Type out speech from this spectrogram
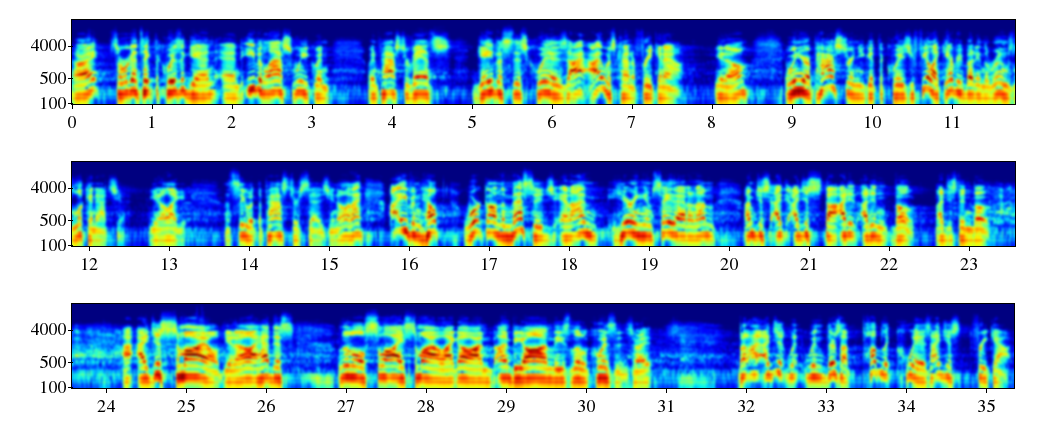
All right? So we're going to take the quiz again. And even last week, when, when Pastor Vance gave us this quiz, I, I was kind of freaking out, you know? And when you're a pastor and you get the quiz, you feel like everybody in the room's looking at you, you know, like, let's see what the pastor says, you know? And I, I even helped work on the message, and I'm hearing him say that, and I'm, I'm just, I, I just stopped. I didn't, I didn't vote. I just didn't vote. I, I just smiled, you know? I had this little sly smile, like, oh, I'm, I'm beyond these little quizzes, right? But I, I just, when, when there's a public quiz, I just freak out.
